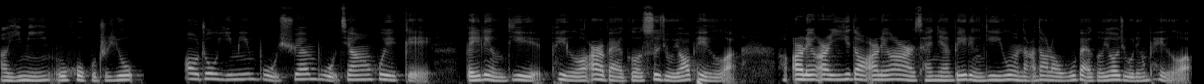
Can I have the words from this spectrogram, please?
让移民无后顾之忧。澳洲移民部宣布将会给北领地配额二百个四九幺配额。二零二一到二零二二财年，北领地一共拿到了五百个幺九零配额，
